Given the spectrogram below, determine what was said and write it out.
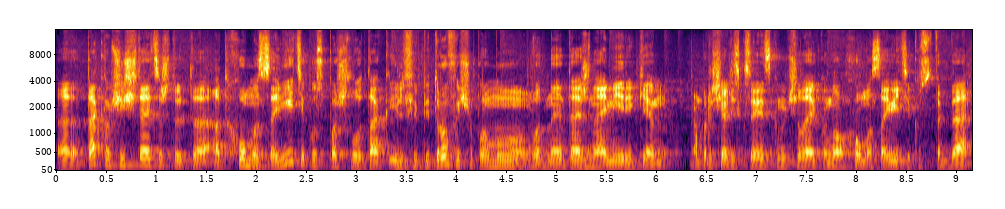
А так вообще считается, что это от Homo советикус пошло, так Ильф и Петров еще, по-моему, в одноэтажной Америке обращались к советскому человеку, но Homo советикус тогда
